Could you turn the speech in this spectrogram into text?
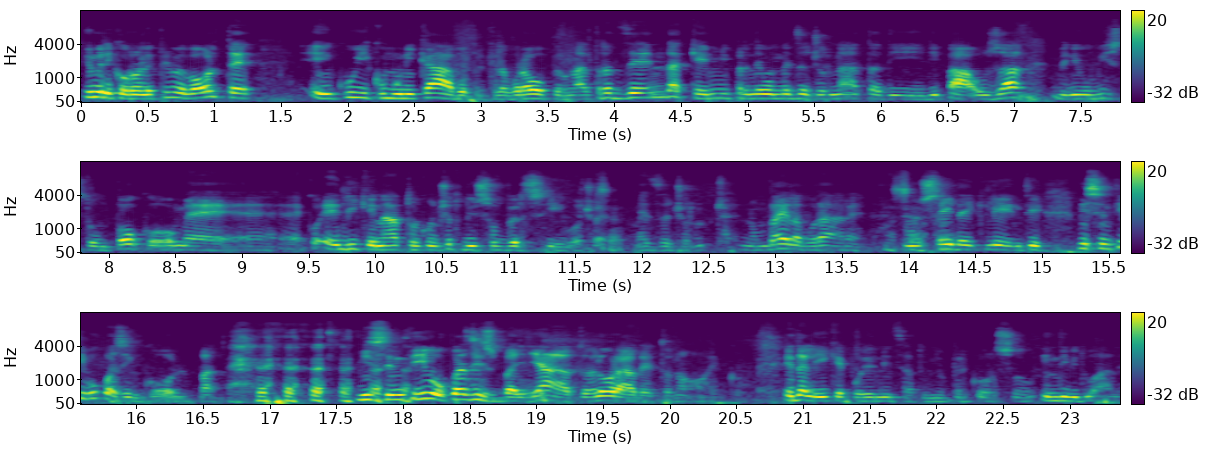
Io mi ricordo le prime volte in cui comunicavo, perché lavoravo per un'altra azienda, che mi prendevo mezza giornata di, di, pausa, venivo visto un po' come, ecco, è lì che è nato il concetto di sovversivo, cioè sì. mezza giornata, cioè non vai a lavorare, Ma non certo. sei dai clienti, mi sentivo quasi in colpa, mi sentivo quasi sbagliato, allora ho detto no, ecco è da lì che poi ho iniziato il mio percorso individuale.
